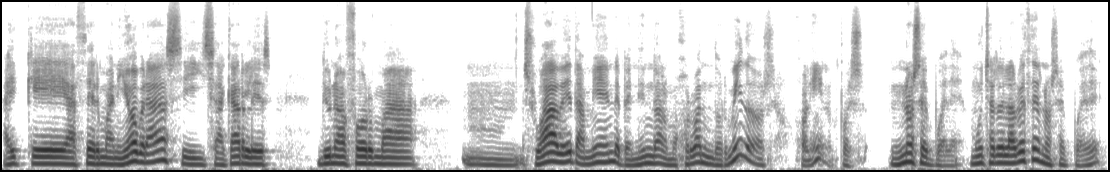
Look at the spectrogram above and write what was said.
hay que hacer maniobras y sacarles de una forma mm, suave también, dependiendo, a lo mejor van dormidos. Jolín, pues no se puede. Muchas de las veces no se puede.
